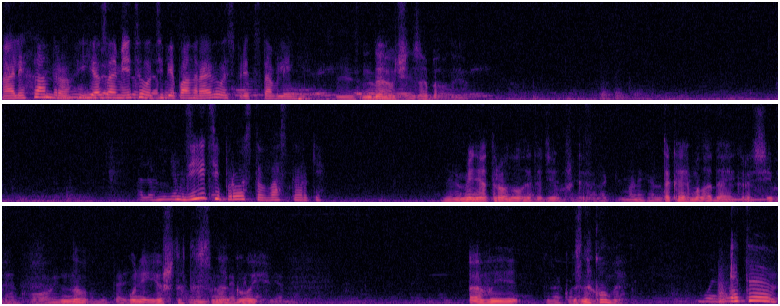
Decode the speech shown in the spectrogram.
Алехандро, я заметила, тебе понравилось представление. Да, очень забавно. Дети просто в восторге. Меня тронула эта девушка. Такая молодая красивая. Но у нее что-то с ногой. А вы знакомы? Это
